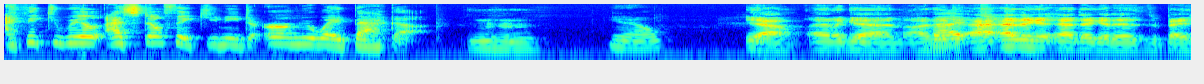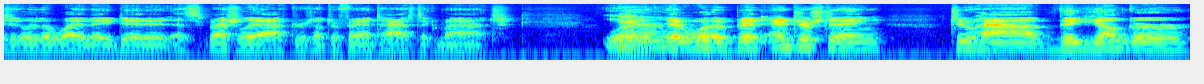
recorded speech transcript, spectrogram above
I think you really, I still think you need to earn your way back up. Mm-hmm. You know? Yeah, and again, I think I, I think it, I think it is basically the way they did it, especially after such a fantastic match. Yeah. It would have been interesting to have the younger.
